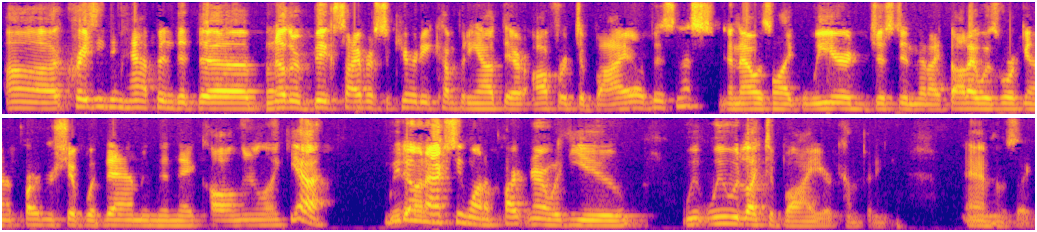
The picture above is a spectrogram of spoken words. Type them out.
Uh, crazy thing happened that the another big cybersecurity company out there offered to buy our business, and that was like weird. Just in that I thought I was working on a partnership with them, and then they call and they're like, "Yeah, we don't actually want to partner with you. We we would like to buy your company." And I was like,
